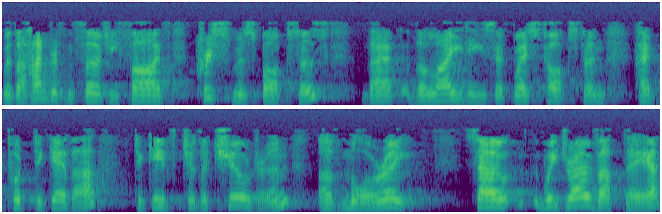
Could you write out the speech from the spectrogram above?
with 135 Christmas boxes that the ladies at West Hoxton had put together to give to the children of Moree. So we drove up there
